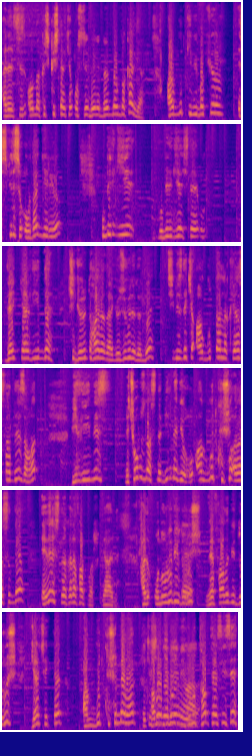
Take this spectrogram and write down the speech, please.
hani siz onunla kış kış derken o size böyle bön bön bakar ya. Angut gibi bakıyor. Esprisi oradan geliyor. Bu bilgiyi bu bilgiye işte denk geldiğimde ki görüntü hala da gözümün önünde içimizdeki angutlarla kıyaslandığı zaman bildiğimiz ve çoğumuzun aslında bilmediği o angut kuşu arasında Everest'e kadar fark var yani. Hani onurlu bir duruş, vefalı bir duruş gerçekten angut kuşunda var. Peki şey Ama diyebilir bunun, bunun abi? tam tersi ise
